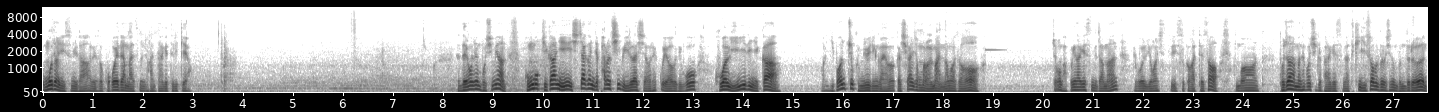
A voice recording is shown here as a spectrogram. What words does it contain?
공모전이 있습니다. 그래서 그거에 대한 말씀을 좀 간단하게 드릴게요. 내용을 좀 보시면 공모 기간이 시작은 이제 8월 12일 날 시작을 했고요. 그리고 9월 2일이니까 이번 주 금요일인가요? 그러니까 시간이 정말 얼마 안 남아서 조금 바쁘긴 하겠습니다만 이걸 이용하실 수 있을 것 같아서 한번 도전 한번 해보시길 바라겠습니다. 특히 이 수업을 들으시는 분들은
